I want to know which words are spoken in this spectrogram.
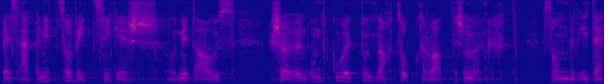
wenn es eben nicht so witzig ist und nicht alles schön und gut und nach Zuckerwatte schmeckt, sondern in den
